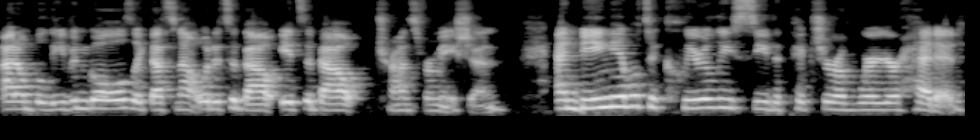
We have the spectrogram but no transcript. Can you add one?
I don't believe in goals. Like that's not what it's about. It's about transformation and being able to clearly see the picture of where you're headed,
